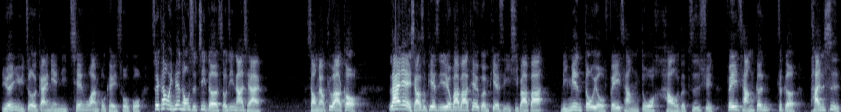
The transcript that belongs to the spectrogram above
元宇宙的概念，你千万不可以错过。所以看我影片同时，记得手机拿起来。扫描 Q R code，Line 小鼠 P S 一六八八，Telegram P S 一七八八，里面都有非常多好的资讯，非常跟这个盘势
